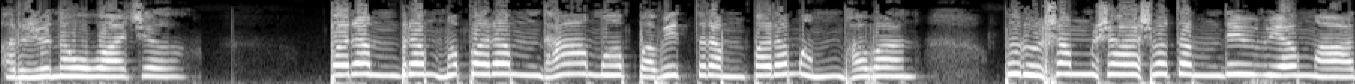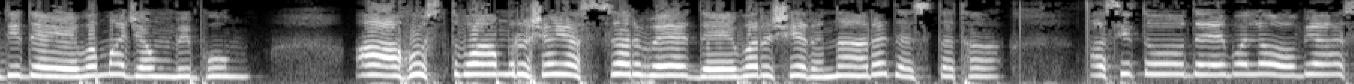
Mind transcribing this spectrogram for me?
अर्जुन उवाच परम ब्रह्म परम धाम पवित्रम परमं भवान पुरुषं शाश्वतं दिव्यम आदिदेवमजं विभुम आहुस्त्वामृषयः सर्वे देवर्षिर्नारदस्तथा असितो देवलो व्यास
